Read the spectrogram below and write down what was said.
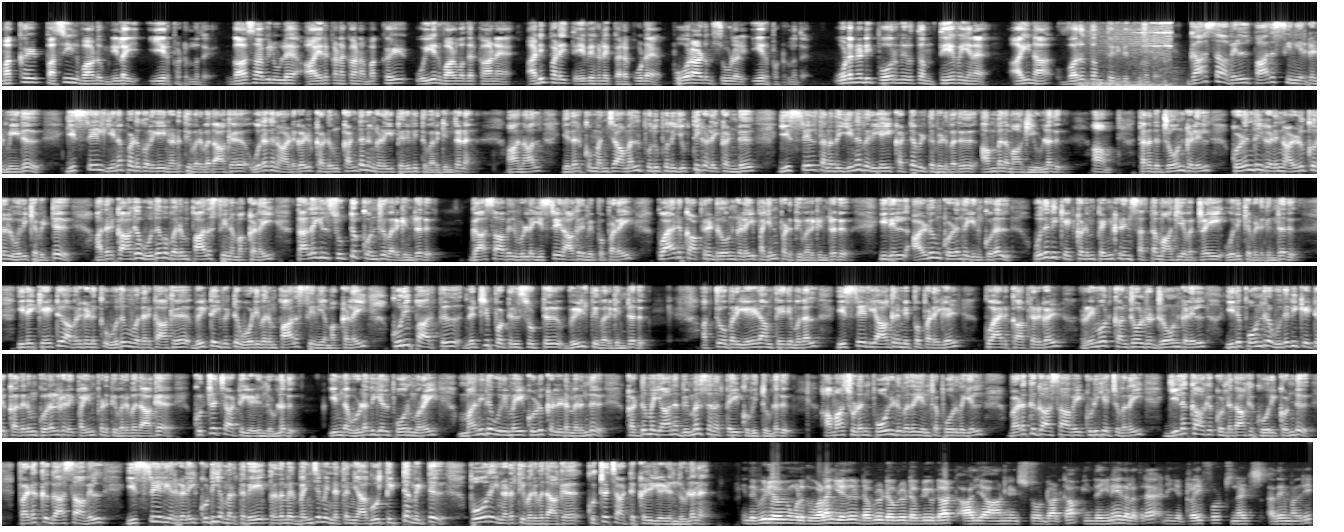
மக்கள் பசியில் வாடும் நிலை ஏற்பட்டுள்ளது. காசாவில் உள்ள ஆயிரக்கணக்கான மக்கள் உயிர் வாழ்வதற்கான அடிப்படை தேவைகளை பெறக்கூட போராடும் சூழல் ஏற்பட்டுள்ளது. உடனடி போர் நிறுத்தம் தேவை என ஐநா வருத்தம் தெரிவித்துள்ளது. காசாவில் பாலஸ்தீனியர்கள் மீது இஸ்ரேல் இனப்படுகொலையை நடத்தி வருவதாக உலக நாடுகள் கடும் கண்டனங்களை தெரிவித்து வருகின்றன. ஆனால் எதற்கும் அஞ்சாமல் புது புது யுக்திகளைக் கண்டு இஸ்ரேல் தனது இனவெறியை கட்டவிழ்த்து விடுவது அம்பலமாகியுள்ளது. ஆம் தனது ட்ரோன்களில் குழந்தைகளின் அழுக்குரல் ஒலிக்கவிட்டு அதற்காக உதவ வரும் பாலஸ்தீன மக்களை தலையில் சுட்டுக் கொன்று வருகின்றது. காசாவில் உள்ள இஸ்ரேல் ஆக்கிரமிப்பு படை குவாடுகாப்டர் ட்ரோன்களை பயன்படுத்தி வருகின்றது. இதில் அழும் குழந்தையின் குரல் உதவி கேட்கணும் பெண்களின் சத்தம் ஆகியவற்றை ஒலிக்க விடுகின்றது. இதை கேட்டு அவர்களுக்கு உதவுவதற்காக வீட்டை விட்டு ஓடிவரும் பாலஸ்தீனிய மக்களை குறிப்பார்த்து நெற்றிப்பொட்டில் சுட்டு வீழ்த்தி வருகின்றது. அக்டோபர் ஏழாம் தேதி முதல் இஸ்ரேலிய ஆக்கிரமிப்பு படைகள் குவாட்காப்டர்கள் ரிமோட் கண்ட்ரோல்டு ட்ரோன்களில் இது போன்ற உதவி கேட்டு கதரும் குரல்களை பயன்படுத்தி வருவதாக குற்றச்சாட்டு எழுந்துள்ளது. இந்த உளவியல் போர் முறை மனித உரிமை குழுக்களிடமிருந்து கடுமையான விமர்சனத்தை குவித்துள்ளது. ஹமாஸுடன் போரிடுவது என்ற போர்வையில் வடக்கு காசாவை குடியேற்றுவதை இலக்காக கொண்டதாக கூறிக்கொண்டு வடக்கு காசாவில் இஸ்ரேலியர்களை குடியமர்த்தவே பிரதமர் பெஞ்சமின் நெத்தன்யாகு திட்டமிட்டு போரை நடத்தி வருவதாக குற்றச்சாட்டுகள் எழுந்துள்ளன. இந்த வீடியோவை உங்களுக்கு வழங்கியது www.alia dot Alia online store dot com இந்த இணையதளத்தில் நீங்கள் ட்ரை ஃப்ரூட்ஸ் நட்ஸ் அதே மாதிரி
